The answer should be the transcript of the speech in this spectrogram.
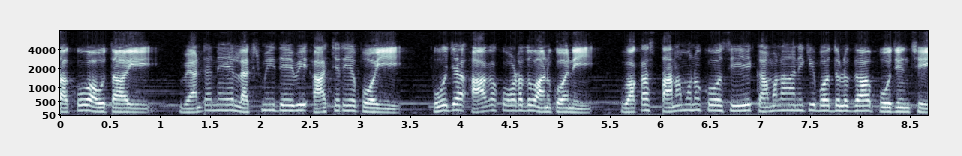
తక్కువ అవుతాయి. వెంటనే లక్ష్మీదేవి ఆశ్చర్యపోయి పూజ ఆగకూడదు అనుకొని ఒక స్థనమును కోసి కమలానికి బదులుగా పూజించి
